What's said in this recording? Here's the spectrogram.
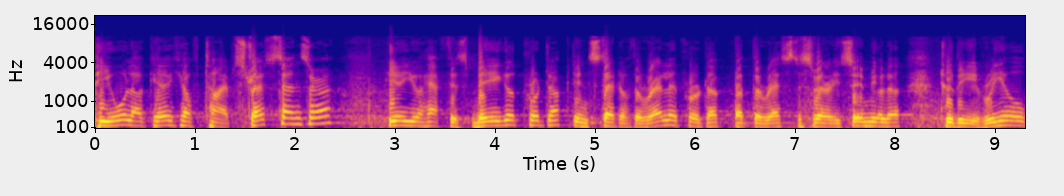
Piola-Kirchhoff type stress tensor. Here you have this Bagel product instead of the Rayleigh product, but the rest is very similar to the real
